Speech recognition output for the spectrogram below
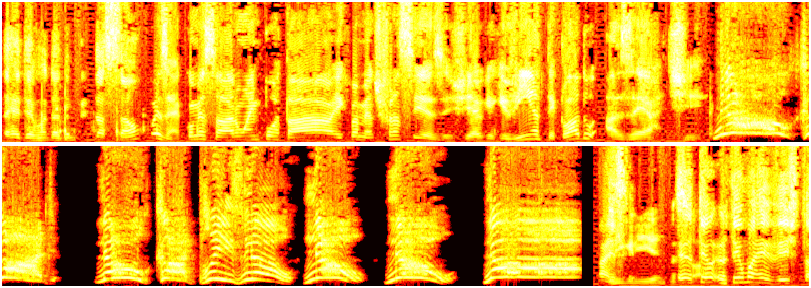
da, redemo- da democratização, Pois é, começaram a importar equipamentos franceses. E aí o que, que vinha? Teclado Azert. No, God! No, God, please, no! No! No! No! Alegria, eu tenho, eu tenho uma revista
